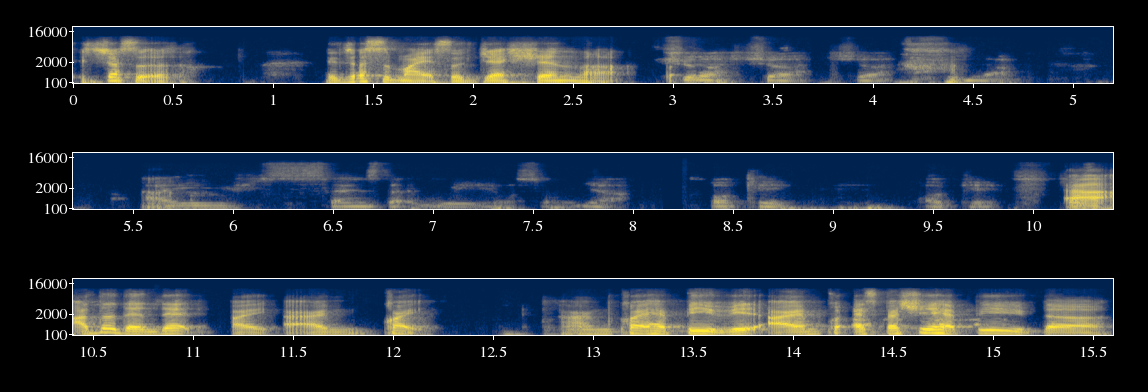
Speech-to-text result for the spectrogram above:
it's just a it's just my suggestion. lah. sure, sure, sure. Yeah. I sense that way also. Yeah. Okay. Okay. Uh, other than that, I I'm quite I'm quite happy with it. I'm especially happy with the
